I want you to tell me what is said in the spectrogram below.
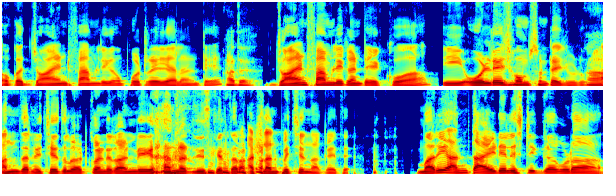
ఒక జాయింట్ ఫ్యామిలీగా పోట్రే చేయాలంటే అదే. జాయింట్ ఫ్యామిలీ కంటే ఎక్కువ ఈ ఓల్డ్ ఏజ్ హోమ్స్ ఉంటాయి చూడు. అందరినీ చేతులు కట్టుకోండి రండి అన్నట్టు తీసుకెళ్తారు. అట్లా అనిపించింది నాకైతే. మరి అంత ఐడియలిస్టిక్గా కూడా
